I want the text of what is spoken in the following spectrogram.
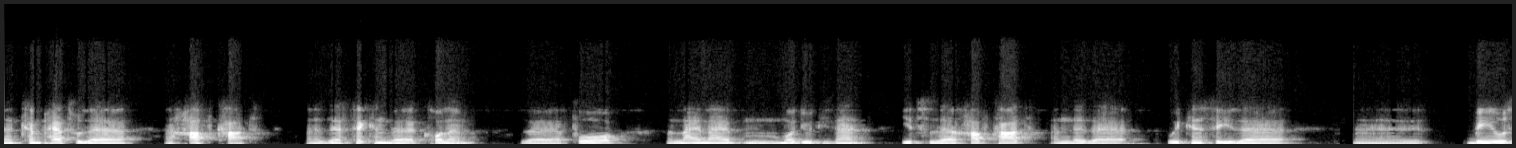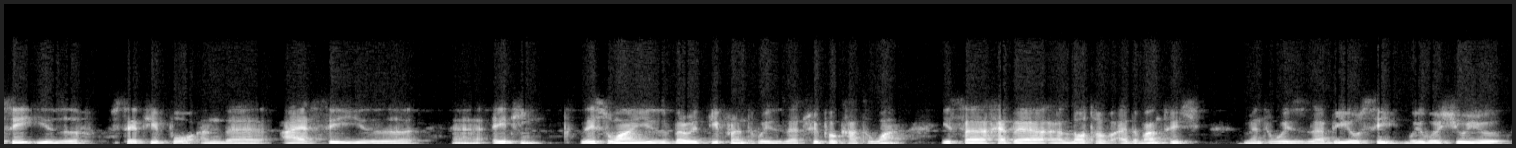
uh, compared to the uh, half cut, uh, the second column, the 499 mm, module design, it's the half cut and the, we can see the VOC is 34 and the ISC is uh, 18. This one is very different with the triple cut one. It uh, had a, a, lot of advantage with the VOC. We will show you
